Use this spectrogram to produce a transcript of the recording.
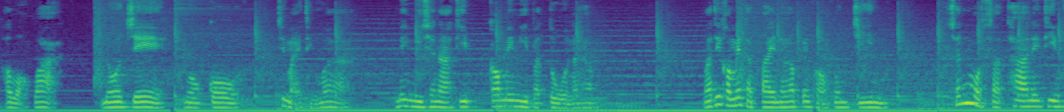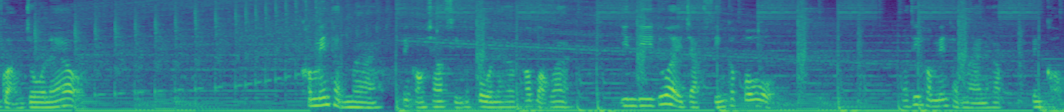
เขาบอกว่า no J no go ที่หมายถึงว่า ไม่มีชนาทิพย์ก็ไม่มีประตูนะครับ มาที่คอมเมนต์ถัดไปนะครับเป็นของคนจีน ฉันหมดศรัทธาในทีมกวางโจแล้ว คอมเมนต์ถัดมา เป็นของชาวสิงคโปร์นะครับเขาบอกว่ายินดีด้วยจากสิงคโปร์มาที่คอมเมนต์ถัดมานะครับ เป็นของ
